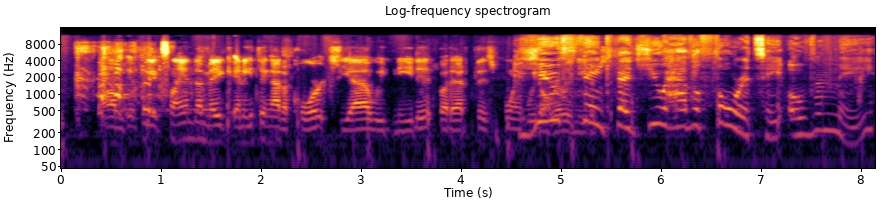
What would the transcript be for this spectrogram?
Um, if we plan to make anything out of quartz, yeah, we'd need it. But at this point, we don't You really need it. You think that you have authority over me?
